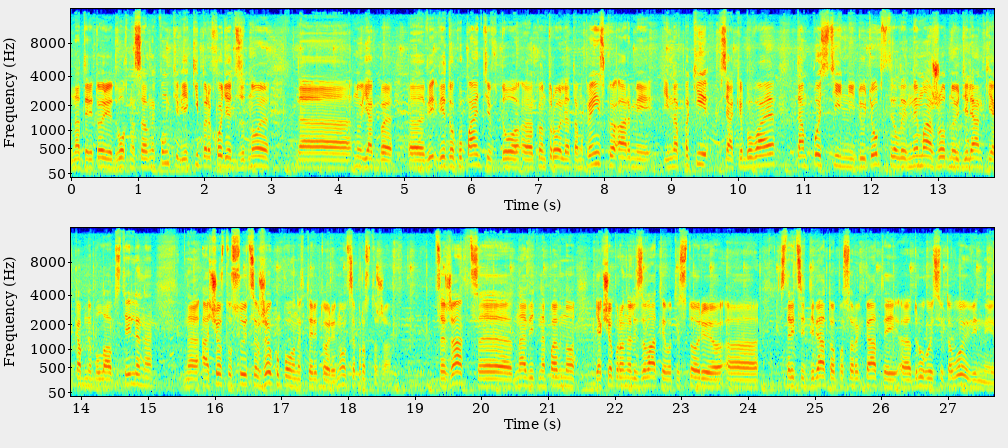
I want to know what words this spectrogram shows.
на території двох населених пунктів, які переходять з одної. е, Ну, якби е, від окупантів до контроля там української армії, і навпаки, всяке буває. Там постійні йдуть обстріли, нема жодної ділянки, яка б не була обстріляна. Е, А що стосується вже окупованих територій, ну це просто жах. Це жах. Це навіть напевно, якщо проаналізувати от історію е, з 39 по 45 е, Другої світової війни,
